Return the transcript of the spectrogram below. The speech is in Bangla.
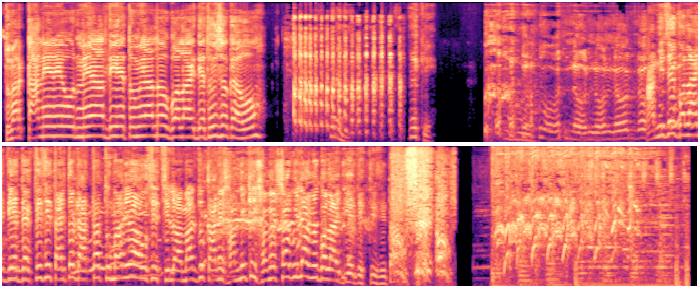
তোমার কানে ও নেয়া দিয়ে তুমি আলো গলায় দিয়ে থইছো কে ও? আমি যে গলায় দিয়ে দেখতেছি তাই তো ডাক্তার তোমারই উচিত ছিল। আমার তো কানের সামনে কি সমস্যা বুঝলে আমি গলায় দিয়ে দেখতেছি। তা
